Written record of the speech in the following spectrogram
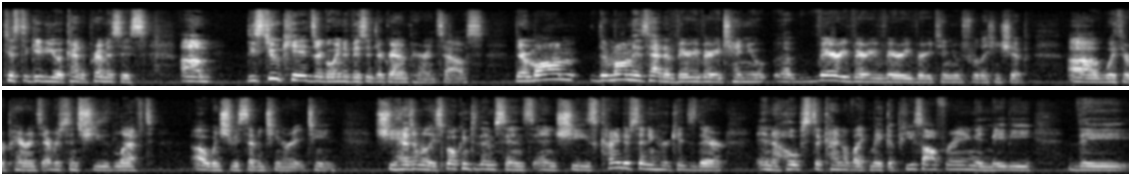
just to give you a kind of premises, um, these two kids are going to visit their grandparents' house. Their mom, their mom has had a very, very tenu, a very, very, very, very tenuous relationship uh, with her parents ever since she left uh, when she was seventeen or eighteen she hasn't really spoken to them since and she's kind of sending her kids there in hopes to kind of like make a peace offering and maybe they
